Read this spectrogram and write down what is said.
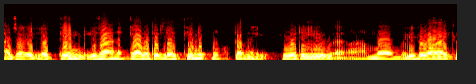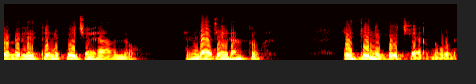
അത് ലത്തീൻ ഇതാണെങ്കിൽ അവർ ലത്തീനിൽ പോട്ടെന്ന് മ- ഇത് വാങ്ങിച്ചുകൊണ്ട് ലത്തീനിൽ പോയി ചേരാമല്ലോ. എന്താ ചേരാത്തത്? ലത്തീനിൽ പോയി ചേർന്നുകൂടെ?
